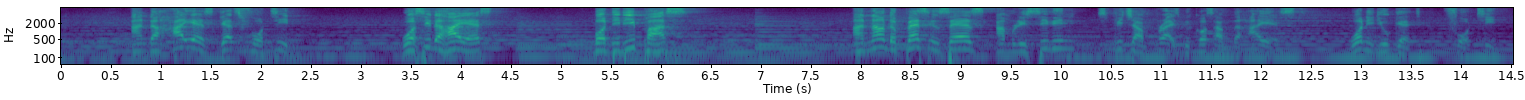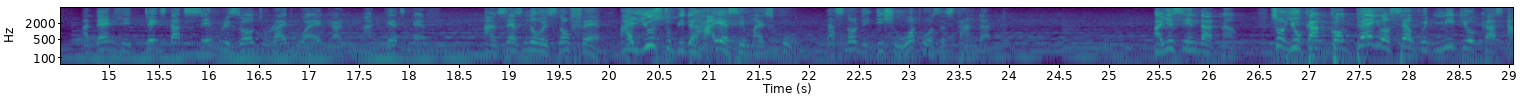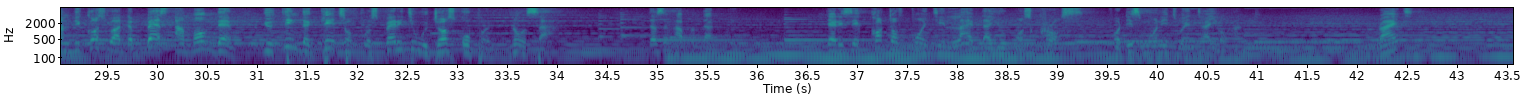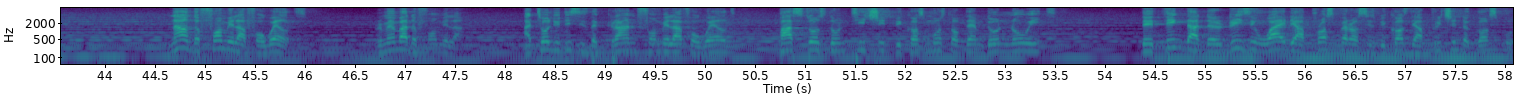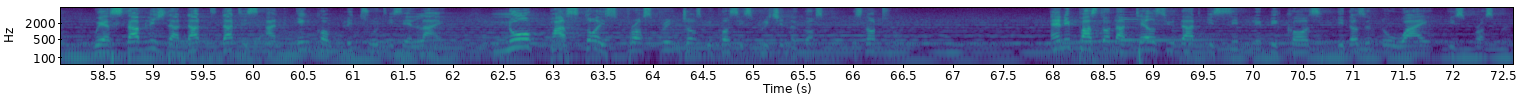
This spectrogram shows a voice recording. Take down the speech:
and the highest gets 14, was he the highest? But did he pass? And now the person says, I'm receiving speech and prize because I'm the highest. What did you get? 14. And then he takes that same result to write WAEC and, and gets F. And says, no, it's not fair. I used to be the highest in my school. That's not the issue. What was the standard? Are you seeing that now? So you can compare yourself with mediocres and because you are the best among them, you think the gates of prosperity will just open. No, sir. It doesn't happen that way. There is a cutoff point in life that you must cross for this money to enter your hand. Right? Now the formula for wealth. Remember the formula. I told you this is the grand formula for wealth. Pastors don't teach it because most of them don't know it. They think that the reason why they are prosperous is because they are preaching the gospel. We established that that, that is an incomplete truth, is a lie. No pastor is prospering just because he's preaching the gospel. It's not true. Any pastor that tells you that is simply because he doesn't know why he's prospering.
